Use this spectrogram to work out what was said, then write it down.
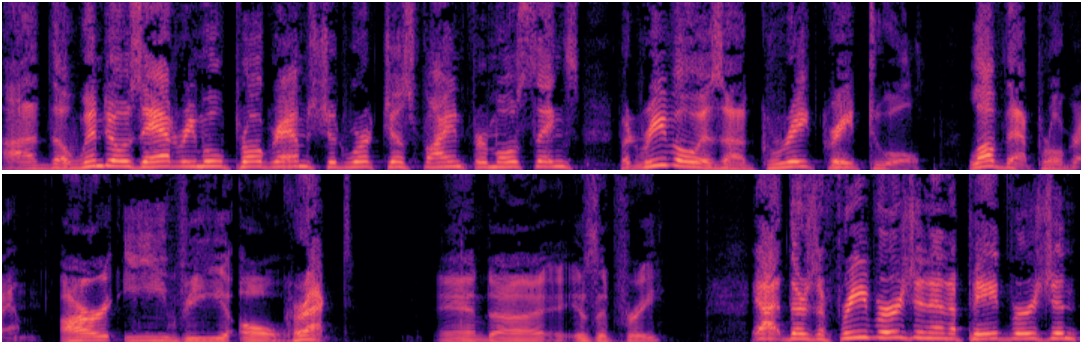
Uh, the Windows add remove programs should work just fine for most things, but Revo is a great, great tool. Love that program. R E V O. Correct. And uh, is it free? Yeah, there's a free version and a paid version.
